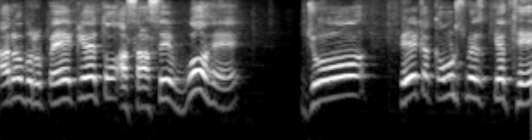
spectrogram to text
अरब रुपए के तो असासे वो हैं जो फेक अकाउंट्स में के थे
